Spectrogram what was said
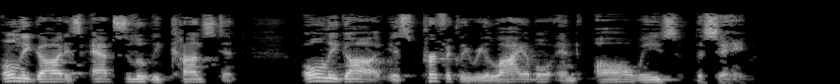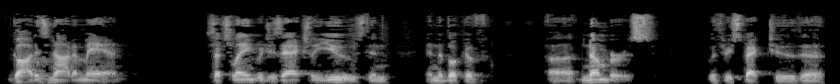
Only God is absolutely constant. Only God is perfectly reliable and always the same. God is not a man. Such language is actually used in, in the book of uh, Numbers with respect to the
